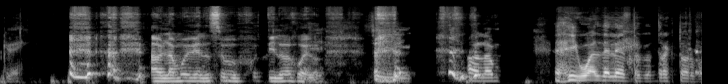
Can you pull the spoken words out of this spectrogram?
Okay. habla muy bien de su estilo de juego. Sí, es igual de lento que un tractor.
